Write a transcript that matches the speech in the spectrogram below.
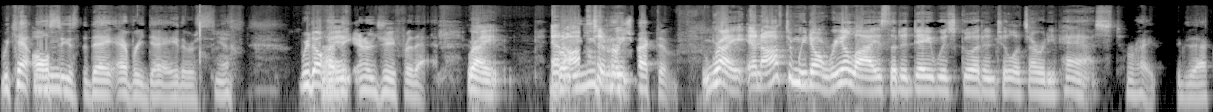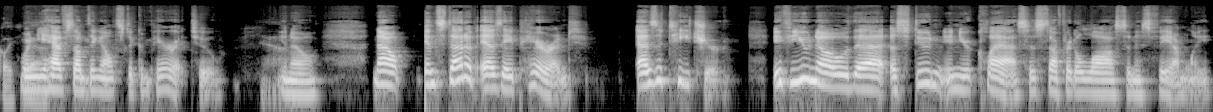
we can't all mm-hmm. seize the day every day. There's, you know, we don't right. have the energy for that. Right. And but often we perspective. We, right. And often we don't realize that a day was good until it's already passed. Right. Exactly. When yeah. you have something else to compare it to. Yeah. You know. Now, instead of as a parent, as a teacher, if you know that a student in your class has suffered a loss in his family,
